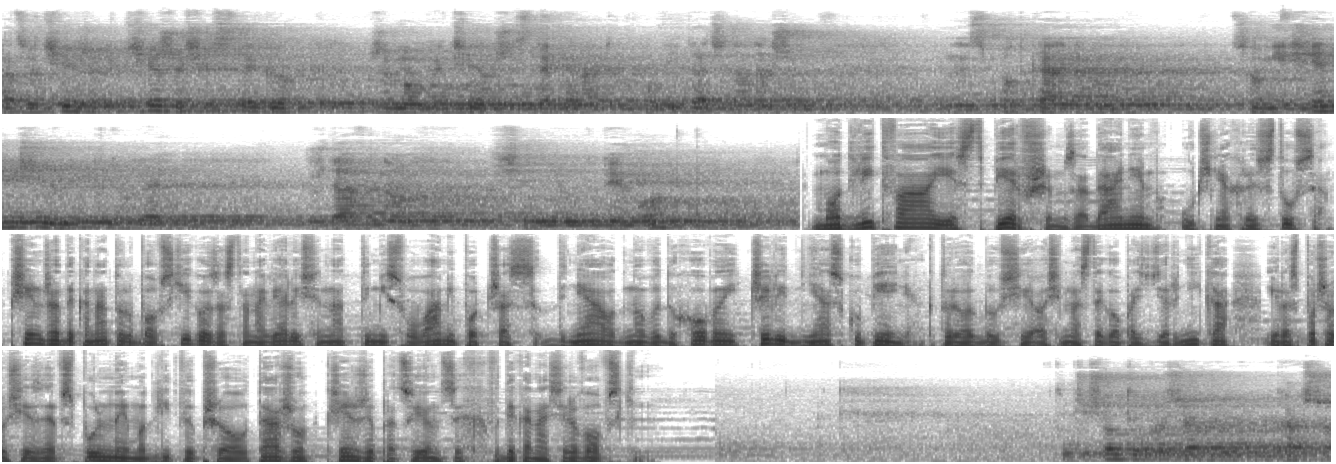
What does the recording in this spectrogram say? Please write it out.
bardzo cieszę, cieszę się z tego, że mogę księży z dekanatu powitać na naszym y, spotkaniu comiesięcznym, które już dawno się nie odbyło. Modlitwa jest pierwszym zadaniem ucznia Chrystusa. Księża dekanatu lubowskiego zastanawiali się nad tymi słowami podczas Dnia Odnowy Duchownej, czyli Dnia Skupienia, który odbył się 18 października i rozpoczął się ze wspólnej modlitwy przy ołtarzu księży pracujących w dekanacie lwowskim. W tym dziesiątym rozdziale Łukasza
